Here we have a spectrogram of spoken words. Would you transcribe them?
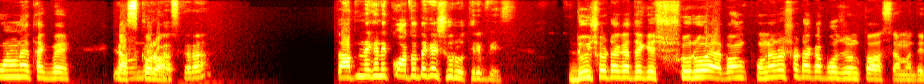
ওড়নায় থাকবে কাজ করা। কাজ করা। তো আপনার এখানে কত থেকে শুরু থ্রি পিস দুইশো টাকা থেকে শুরু এবং পনেরোশো টাকা পর্যন্ত আছে আমাদের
